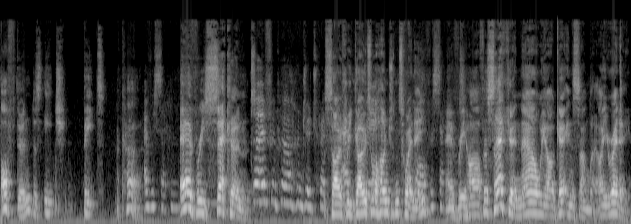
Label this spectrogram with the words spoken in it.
often does each beat occur? Every second. Every second. So if we put 120. So if we go to 120, half a second. every half a second, now we are getting somewhere. Are you ready?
